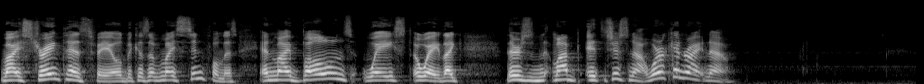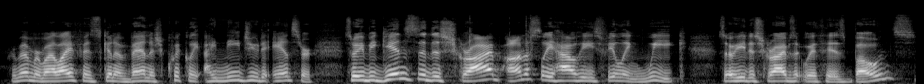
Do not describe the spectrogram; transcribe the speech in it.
My strength has failed because of my sinfulness and my bones waste away. Like there's my, it's just not working right now. Remember, my life is going to vanish quickly. I need you to answer. So he begins to describe, honestly, how he's feeling weak. So he describes it with his bones.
